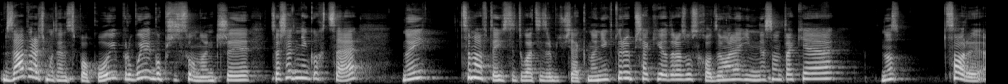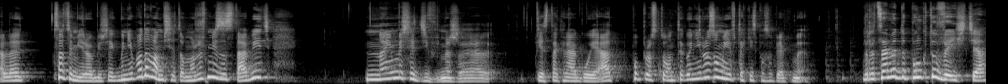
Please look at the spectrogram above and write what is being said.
zabrać mu ten spokój, próbuje go przysunąć, czy coś od niego chce. No i co ma w tej sytuacji zrobić psiak? No niektóre psiaki od razu schodzą, ale inne są takie, no sorry, ale co ty mi robisz? Jakby nie podoba mi się to, możesz mnie zostawić? No i my się dziwimy, że pies tak reaguje, a po prostu on tego nie rozumie w taki sposób jak my. Wracamy do punktu wyjścia.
